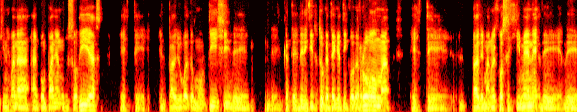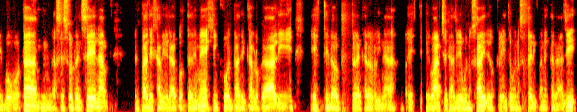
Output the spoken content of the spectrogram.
quienes van a, acompañarnos esos días, este, el padre Ubaldo Montici de, del Instituto Catequético de Roma, este, el padre Manuel José Jiménez de, de Bogotá, asesor del CELAM, el padre Javier Acosta de México, el padre Carlos Gali, este, la doctora Carolina este, Barcha, que allí de Buenos Aires, los créditos de Buenos Aires van a estar allí,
